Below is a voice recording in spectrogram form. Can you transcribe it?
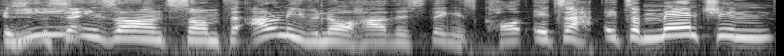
Is he is on something. I don't even know how this thing is called. It's a it's a mansion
